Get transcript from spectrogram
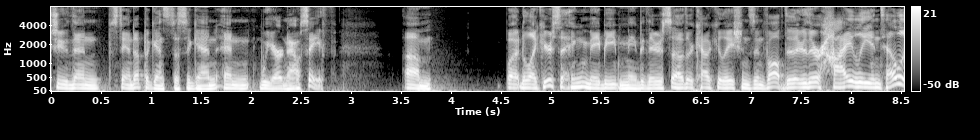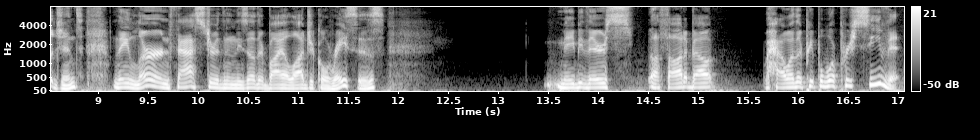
to then stand up against us again, and we are now safe. Um, but like you're saying, maybe maybe there's other calculations involved. They're, they're highly intelligent. They learn faster than these other biological races. Maybe there's a thought about how other people will perceive it.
